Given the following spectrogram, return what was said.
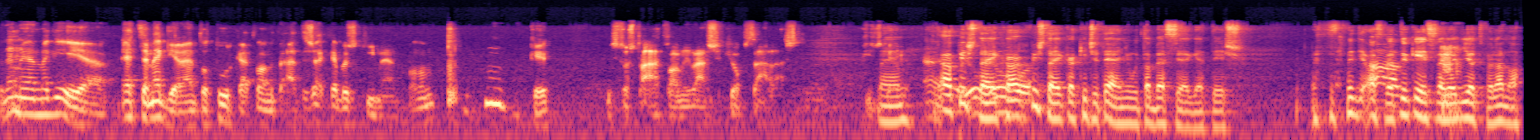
Nem jelent meg éjjel. Egyszer megjelent ott turkát valamit át, és elkebb, és kiment. Mondom, hm, oké, okay. Biztos talált valami másik jobb szállást. Kicsit. Nem. Hát, A jó. Pistáikkal kicsit elnyúlt a beszélgetés. Azt vettük észre, hogy jött fel a nap.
